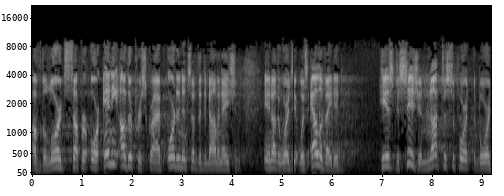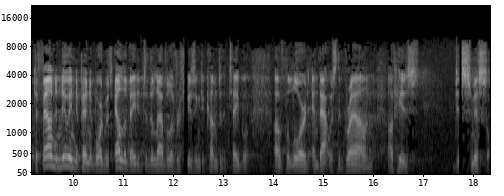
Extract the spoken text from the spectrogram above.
of the Lord's Supper or any other prescribed ordinance of the denomination. In other words, it was elevated his decision not to support the board, to found a new independent board, was elevated to the level of refusing to come to the table of the Lord, and that was the ground of his dismissal.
